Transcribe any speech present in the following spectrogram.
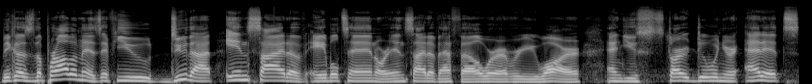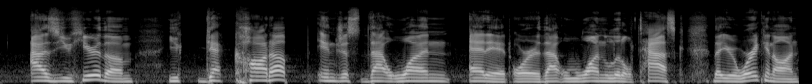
Because the problem is, if you do that inside of Ableton or inside of FL, wherever you are, and you start doing your edits as you hear them, you get caught up in just that one edit or that one little task that you're working on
